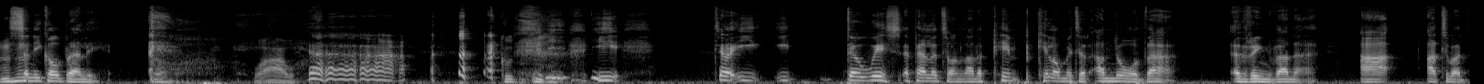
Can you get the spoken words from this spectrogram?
Mm -hmm. Sunny Colbrelli. Oh, wow. I, I, i, I dywys y peloton lan y 5 km anodda y ddringfa yna a, a bod,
